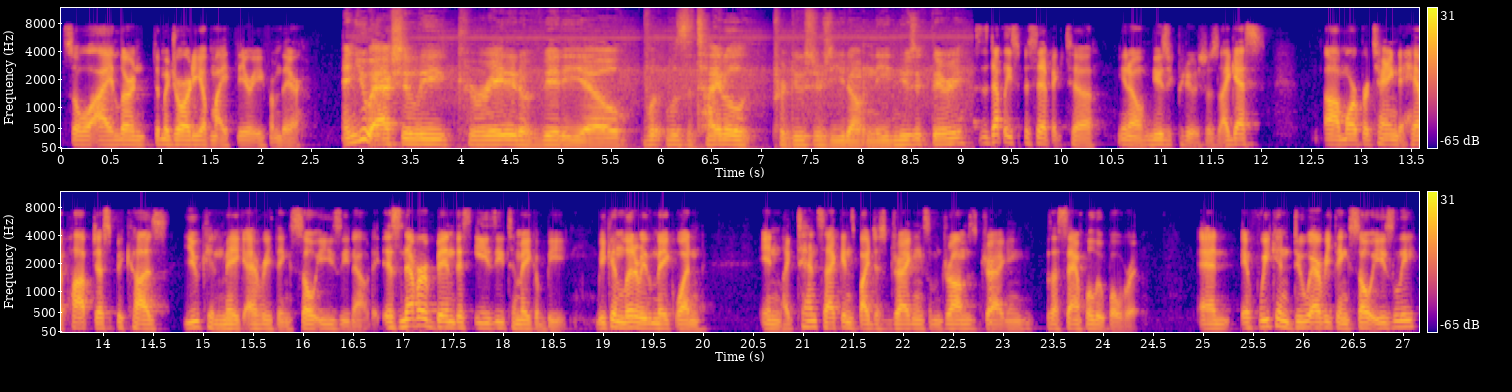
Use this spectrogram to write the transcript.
So I learned the majority of my theory from there. And you actually created a video. What was the title? Producers You Don't Need Music Theory? It's definitely specific to, you know, music producers. I guess uh, more pertaining to hip hop just because you can make everything so easy nowadays. It's never been this easy to make a beat. We can literally make one in like 10 seconds by just dragging some drums, dragging a sample loop over it. And if we can do everything so easily,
